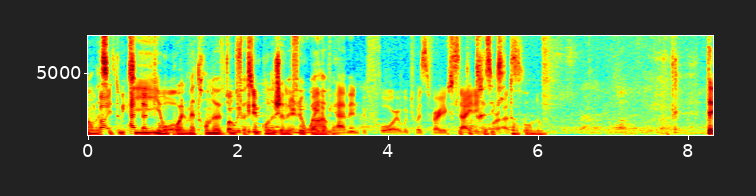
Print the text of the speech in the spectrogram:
on a cet outil on pourrait le mettre en œuvre d'une façon qu'on n'a jamais fait auparavant. C'était très excitant pour nous. Il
